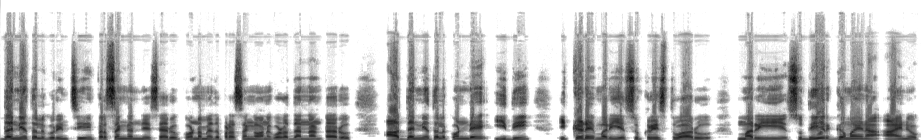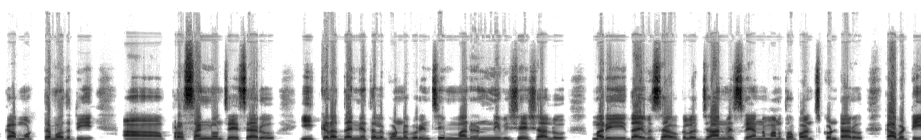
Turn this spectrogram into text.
ధన్యతల గురించి ప్రసంగం చేశారు. కొండ మీద ప్రసంగం అని కూడా దాన్ని అంటారు. ఆ ధన్యతల కొండే ఇది. ఇక్కడే మరి యేసు క్రీస్తు వారు మరి సుదీర్ఘమైన ఆయన యొక్క మొట్టమొదటి ఆ ప్రసంగం చేశారు. ఇక్కడ ధన్యతల కొండ గురించి మరిన్ని విశేషాలు మరి దైవ సేవకులు జాన్ వెస్లీ అన్న మనతో పంచుకుంటారు. కాబట్టి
